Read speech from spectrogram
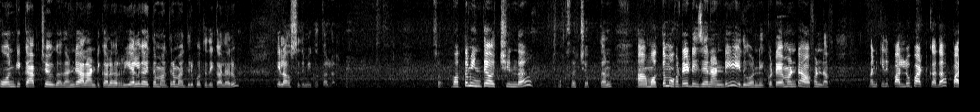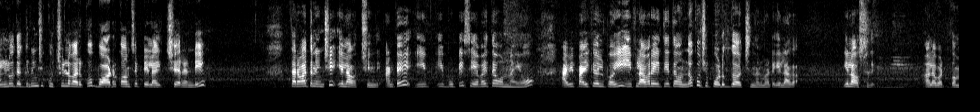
ఫోన్కి క్యాప్చర్ కదండి. అలాంటి కలర్ రియల్గా అయితే మాత్రం అదిరిపోతుంది కలరు. ఇలా వస్తుంది మీకు కలర్. సో మొత్తం ఇంతే వచ్చిందా? ఒకసారి చెప్తాను. మొత్తం ఒకటే డిజైన్ అండి. ఇదిగోండి ఒకటి ఏమంటే హాఫ్ అండ్ ఆఫ్ మనకి ఇది పళ్ళు పాటు కదా పళ్ళు దగ్గర నుంచి కుర్చీల వరకు బార్డర్ కాన్సెప్ట్ ఇలా ఇచ్చారండి. తర్వాత నుంచి ఇలా వచ్చింది. అంటే ఈ ఈ బుట్టీస్ ఏవైతే ఉన్నాయో అవి పైకి వెళ్ళిపోయి ఈ ఫ్లవర్ ఏదైతే ఉందో కొంచెం పొడుగ్గా వచ్చిందనమాట. ఇలాగా ఇలా వస్తుంది. అలా పట్టుకోం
